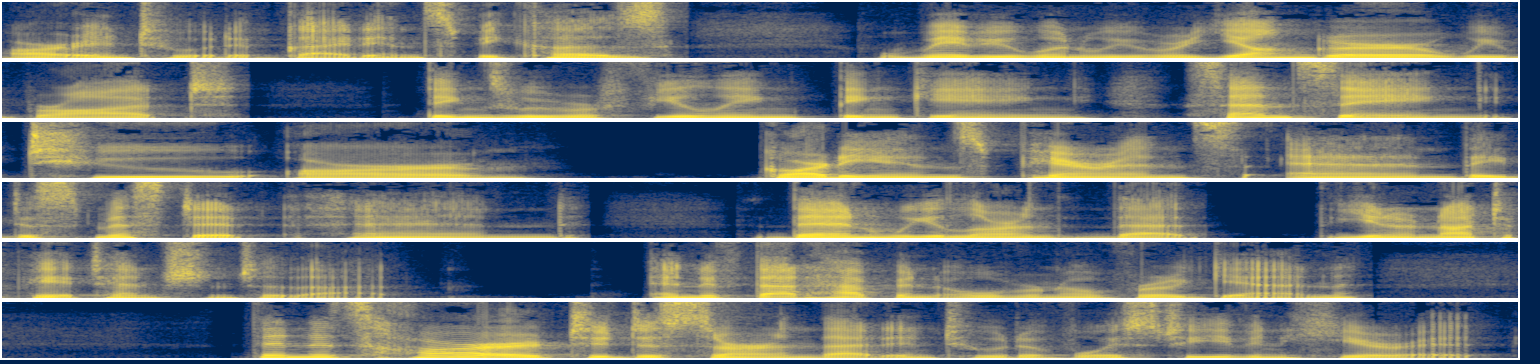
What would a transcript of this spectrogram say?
our intuitive guidance because maybe when we were younger, we brought things we were feeling, thinking, sensing to our guardians, parents, and they dismissed it. And then we learned that, you know, not to pay attention to that. And if that happened over and over again, then it's hard to discern that intuitive voice to even hear it.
